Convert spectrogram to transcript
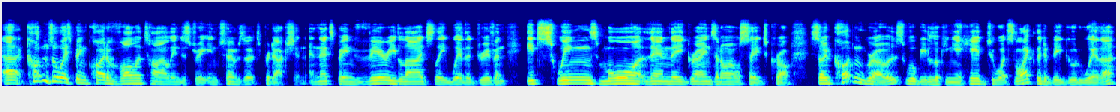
Uh, cotton's always been quite a volatile industry in terms of its production, and that's been very largely weather driven. It swings more than the grains and oilseeds crop. So, cotton growers will be looking ahead to what's likely to be good weather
